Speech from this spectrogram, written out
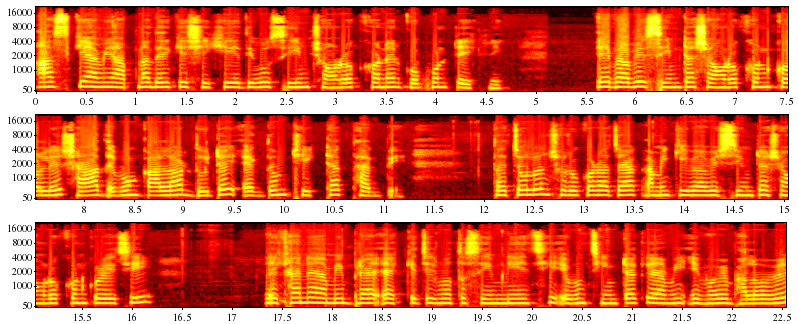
আজকে আমি আপনাদেরকে শিখিয়ে দিব সিম সংরক্ষণের গোপন টেকনিক। এভাবে সিমটা সংরক্ষণ করলে স্বাদ এবং কালার দুইটাই একদম ঠিকঠাক থাকবে। তা চলুন শুরু করা যাক, আমি কীভাবে সিমটা সংরক্ষণ করেছি। এখানে আমি প্রায় এক কেজির মতো সিম নিয়েছি এবং সিমটাকে আমি এভাবে ভালোভাবে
